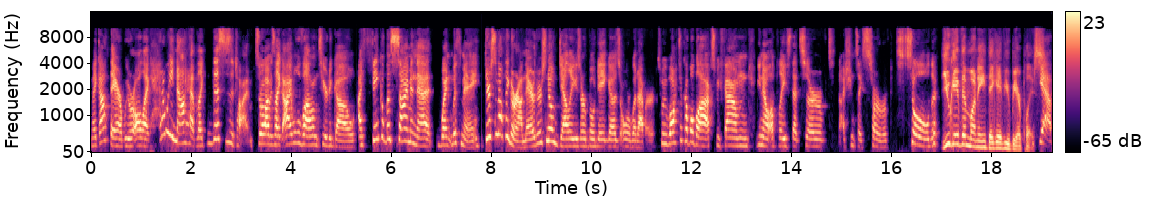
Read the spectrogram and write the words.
when I got there, we were all like, how do we not have like this is a time? So I was like, I will volunteer to go. I think it was Simon that went with me. There's nothing around there. There's no delis or bodegas or whatever. So we walked a couple blocks. We found, you know, a place that served, I shouldn't say served, sold You gave them money, they gave you beer place. yeah,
